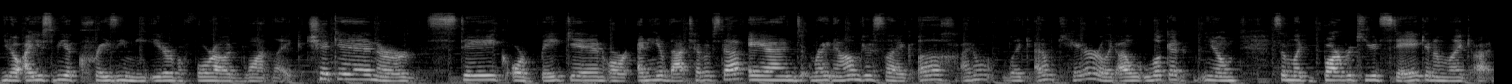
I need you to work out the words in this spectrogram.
you know, I used to be a crazy meat eater before I would want like chicken or steak or bacon or any of that type of stuff. And right now I'm just like, ugh, I don't like, I don't care. Like I'll look at, you know, some like barbecued steak and I'm like, I,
